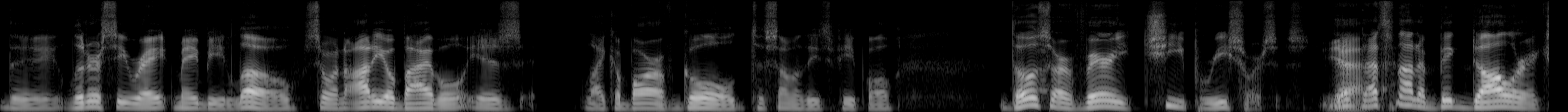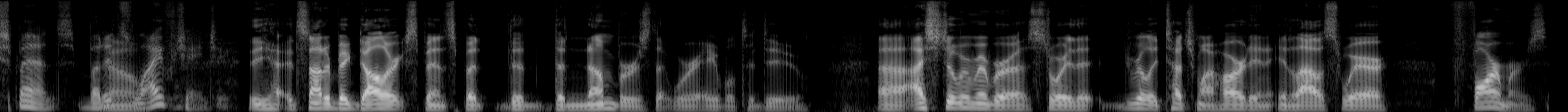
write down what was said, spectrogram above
the literacy rate may be low. So an audio Bible is like a bar of gold to some of these people those are very cheap resources. Yeah. that's not a big dollar expense, but no. it's life changing. Yeah, it's not a big dollar expense, but the the numbers that we're able to do. Uh, I still remember a story that really touched my heart in, in Laos where farmers,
